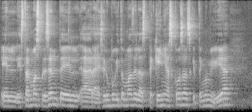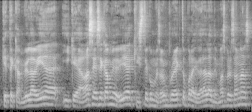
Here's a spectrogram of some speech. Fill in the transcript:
el estar más presente, el agradecer un poquito más de las pequeñas cosas que tengo en mi vida, que te cambió la vida y que a base de ese cambio de vida quisiste comenzar un proyecto para ayudar a las demás personas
